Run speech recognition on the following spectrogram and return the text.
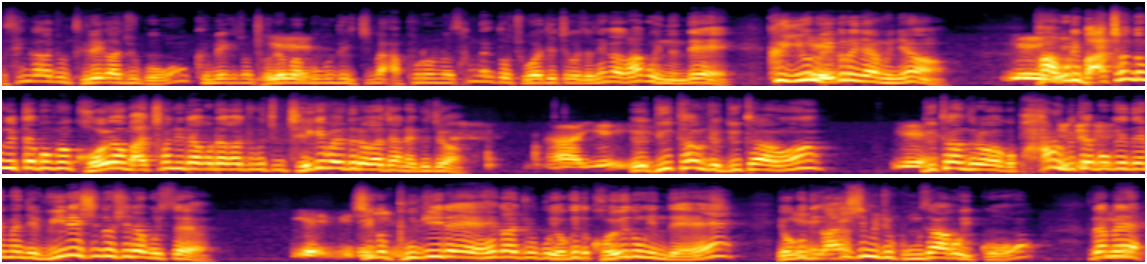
생각을 좀 덜해가지고 금액이 좀 저렴한 예. 부분도 있지만 앞으로는 상당히 더 좋아질 거라 생각을 하고 있는데 그 이유는 예. 왜 그러냐면요. 예, 봐 예. 우리 마천동일 때 보면 거여 마천이라고 그래가지고 지금 재개발 들어가잖아요. 그죠? 아, 예, 예. 뉴타운이죠. 뉴타운. 예. 뉴타운 들어가고 바로 밑에 보게 되면 이제 위례 신도시라고 있어요. 예, 위례 지금 신- 북위례 해가지고 여기도 거여동인데 여기도 예. 열심히 좀 공사하고 있고 그다음에 예.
